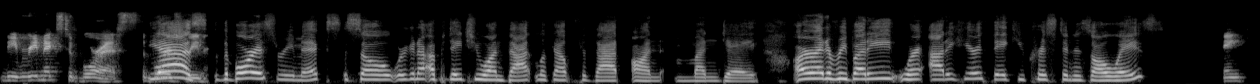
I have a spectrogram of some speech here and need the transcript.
the remix to Boris. The yes, Boris the Boris remix. So we're gonna update you on that. Look out for that on Monday. All right, everybody, we're out of here. Thank you, Kristin, as always. Thank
